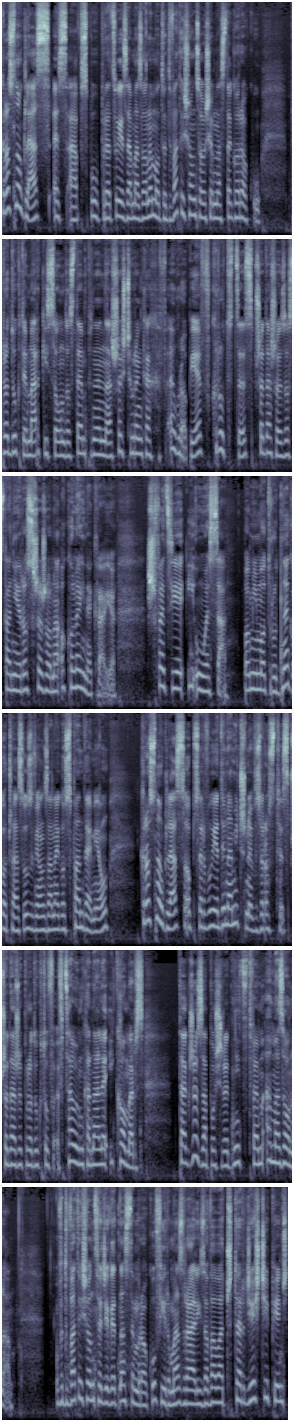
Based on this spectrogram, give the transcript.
Krosnoglas SA współpracuje z Amazonem od 2018 roku. Produkty marki są dostępne na sześciu rynkach w Europie. Wkrótce sprzedaż zostanie rozszerzona o kolejne kraje. Szwecję i USA. Pomimo trudnego czasu związanego z pandemią, Krosnoglas obserwuje dynamiczny wzrost sprzedaży produktów w całym kanale e-commerce, także za pośrednictwem Amazona. W 2019 roku firma zrealizowała 45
